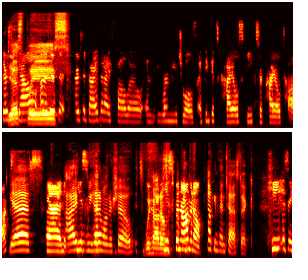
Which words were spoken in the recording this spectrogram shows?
there's Yes, a gal there's a, there's a guy that i follow and we're mutuals i think it's kyle speaks or kyle talks yes. and I we had him on our show. It's We had him. he's phenomenal fucking fantastic. He is a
